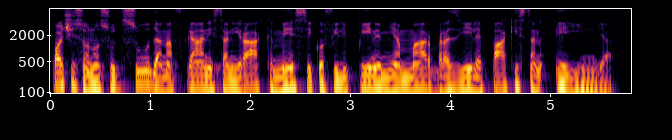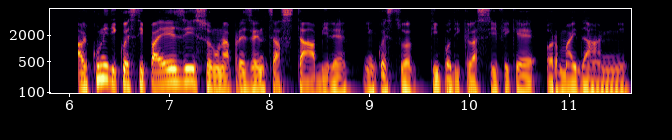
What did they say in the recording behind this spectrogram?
Poi ci sono Sud Sudan, Afghanistan, Iraq, Messico, Filippine, Myanmar, Brasile, Pakistan e India. Alcuni di questi paesi sono una presenza stabile in questo tipo di classifiche ormai da anni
